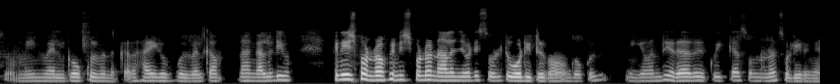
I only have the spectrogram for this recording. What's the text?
ஸோ மீன் வெல் கோகுல் வந்திருக்காரு ஹாய் கோகுல் வெல்கம் நாங்கள் ஆல்ரெடி ஃபினிஷ் பண்ணுறோம் ஃபினிஷ் பண்ணுறோம் நாலஞ்சு வாட்டி சொல்லிட்டு ஓடிட்டு இருக்கோம் கோகுல் நீங்கள் வந்து ஏதாவது குயிக்காக சொல்லணும்னா சொல்லிடுங்க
